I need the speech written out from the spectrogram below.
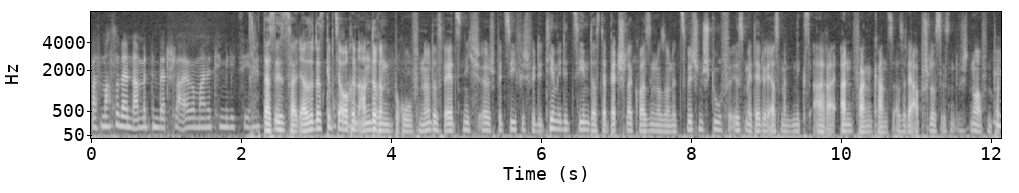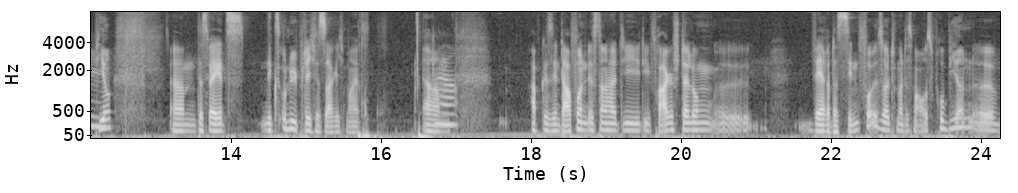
was machst du denn da mit einem Bachelor allgemeine Tiermedizin? Das ist es halt. Also das gibt es ja Ach auch in anderen Berufen. Ne? Das wäre jetzt nicht äh, spezifisch für die Tiermedizin, dass der Bachelor quasi nur so eine Zwischenstufe ist, mit der du erstmal nichts anfangen kannst. Also der Abschluss ist nur auf dem Mhm. Papier. Ähm, das wäre jetzt nichts Unübliches, sage ich mal. Ähm, ja. Abgesehen davon ist dann halt die, die Fragestellung, äh, wäre das sinnvoll? Sollte man das mal ausprobieren? Äh,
